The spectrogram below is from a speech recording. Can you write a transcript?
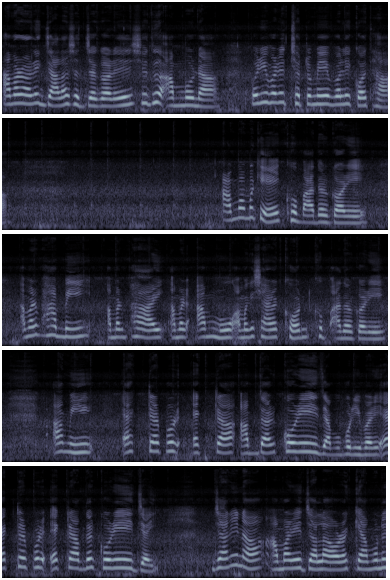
আমার অনেক জ্বালা সহ্য করে, শুধু আম্মু না, পরিবারের ছোট মেয়ে বলে কথা। আম্মু আমাকে খুব আদর করে। আমার ভাবি, আমার ভাই, আমার আম্মু আমাকে সারাক্ষণ খুব আদর করে। আমি একটার পর একটা আবদার করেই যাব পরিবারে, একটার পর একটা আবদার করেই যাই। জানি না আমার এই জ্বালা ওরা কেমনে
